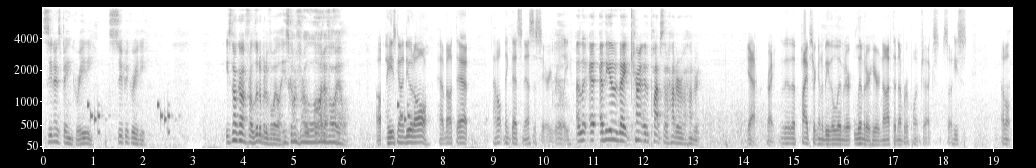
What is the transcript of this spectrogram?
Xeno's being greedy. Super greedy. He's not going for a little bit of oil, he's going for a lot of oil. Oh, he's going to do it all. How about that? I don't think that's necessary, really. Uh, look, at, at the end of the day, currently the pipe's at 100 of 100. Yeah, right. The, the pipes are going to be the limiter limiter here, not the number of pump jacks. So he's, I don't,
